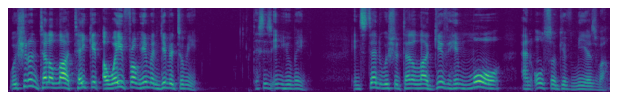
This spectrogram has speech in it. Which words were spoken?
we shouldn't tell Allah, take it away from him and give it to me. This is inhumane. Instead, we should tell Allah, give him more and also give me as well.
